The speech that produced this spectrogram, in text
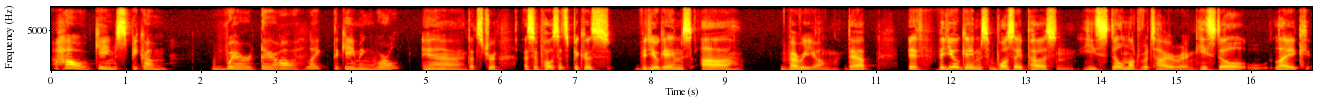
how games become where they are, like the gaming world. Yeah, that's true. I suppose it's because video games are very young. They're if video games was a person, he's still not retiring. He's still like,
